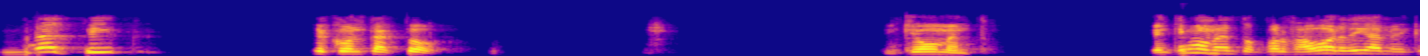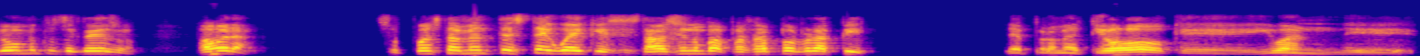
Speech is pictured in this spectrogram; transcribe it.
Brad Pitt te contactó. ¿En qué momento? ¿En qué momento? Por favor, dígame, ¿en qué momento se cree eso? Ahora, supuestamente este güey que se estaba haciendo pasar por Brad Pitt le prometió que iban eh,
